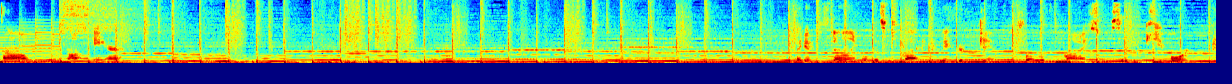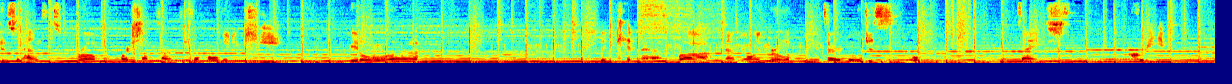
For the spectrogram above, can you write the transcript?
No, not here. I get the feeling that this is not going to be a good game to play with my specific keyboard, because it has this problem where sometimes if I'm holding a key, it'll, uh, be kidnapped. Ah, now the only girl up in the entire village is. Thanks, creep.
